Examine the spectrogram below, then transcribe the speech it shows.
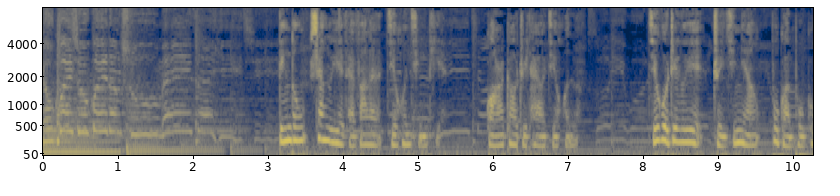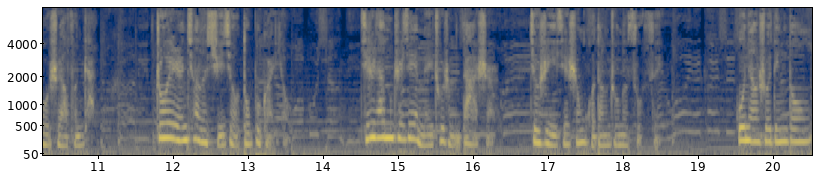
要怪就怪当初没在一起。叮咚上个月才发了结婚请帖，广而告知他要结婚了。结果这个月准新娘不管不顾说要分开，周围人劝了许久都不管用。其实他们之间也没出什么大事儿，就是一些生活当中的琐碎。姑娘说：“叮咚，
